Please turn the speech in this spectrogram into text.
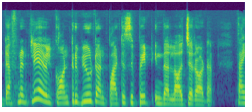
definitely I will contribute and participate in the larger order. Thank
